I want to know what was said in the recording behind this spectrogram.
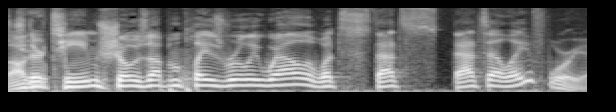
other true. team shows up and plays really well. What's that's that's LA for you?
